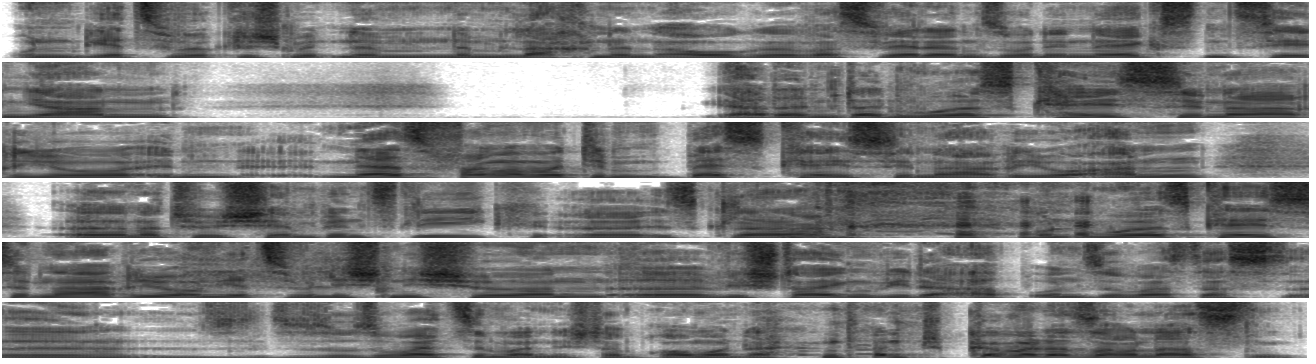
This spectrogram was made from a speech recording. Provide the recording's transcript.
Und jetzt wirklich mit einem, einem lachenden Auge. Was wäre denn so in den nächsten zehn Jahren ja, dein, dein Worst-Case-Szenario. In, na, also fangen wir mit dem Best-Case-Szenario an. Äh, natürlich Champions League, äh, ist klar. und Worst-Case-Szenario. Und jetzt will ich nicht hören, äh, wir steigen wieder ab und sowas. Das, äh, so, so weit sind wir nicht. Dann brauchen wir dann, dann können wir das auch lassen.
